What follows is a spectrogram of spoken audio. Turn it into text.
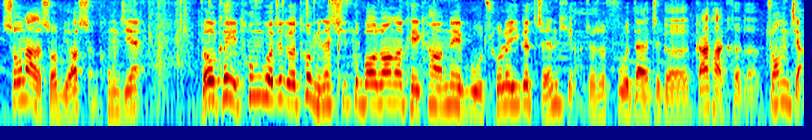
收纳的时候比较省空间。然后可以通过这个透明的吸塑包装呢，可以看到内部除了一个整体啊，就是附带这个 Gatak 的装甲，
